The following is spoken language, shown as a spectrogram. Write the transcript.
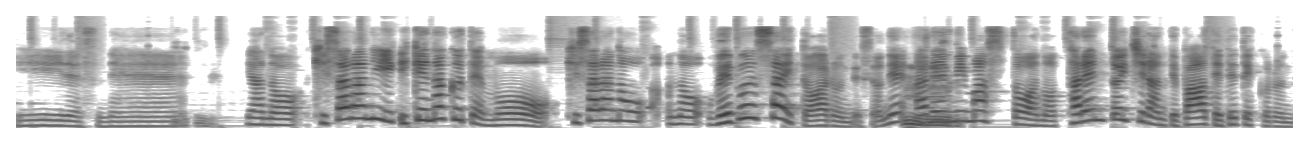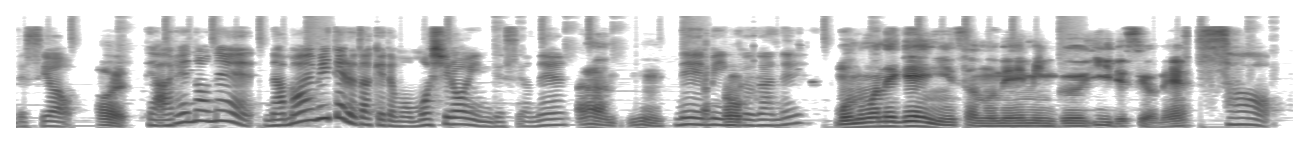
い、いですね。うんいやあのキサラに行けなくてもキサラのあのウェブサイトあるんですよね、うんうん。あれ見ますとあのタレント一覧ってバーって出てくるんですよ。はい。であれのね名前見てるだけでも面白いんですよね。あ、うん。ネーミングがね。モノマネ芸人さんのネーミングいいですよね。そう。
